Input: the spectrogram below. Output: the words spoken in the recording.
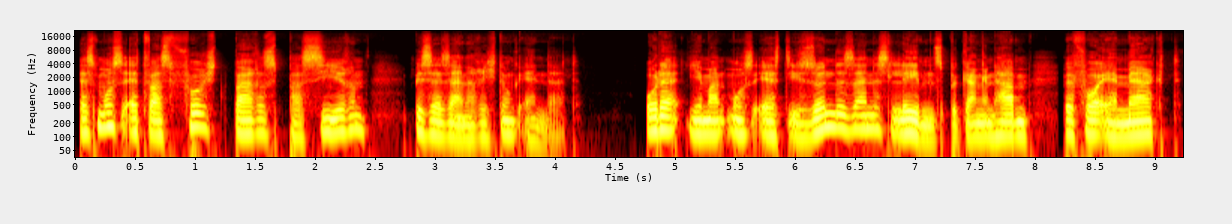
Es muss etwas Furchtbares passieren, bis er seine Richtung ändert. Oder jemand muss erst die Sünde seines Lebens begangen haben, bevor er merkt,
